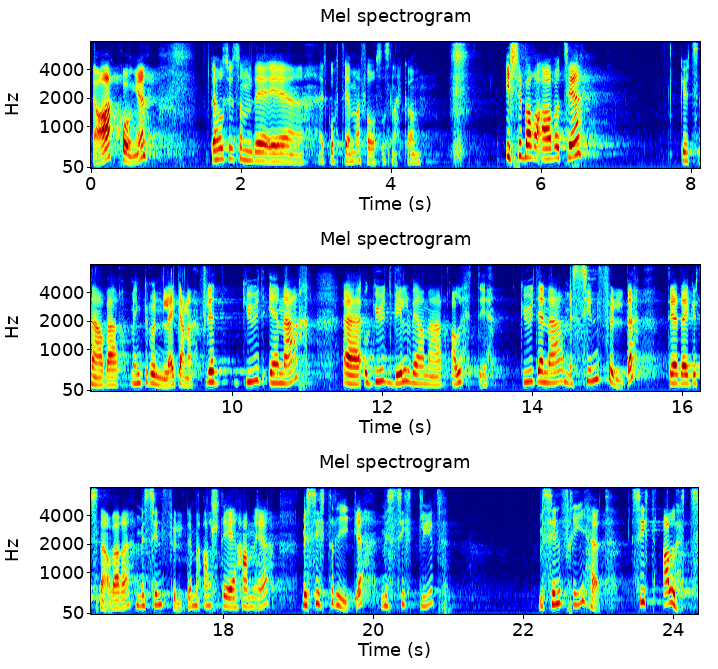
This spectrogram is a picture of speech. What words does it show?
Ja, konge. Det høres ut som det er et godt tema for oss å snakke om. Ikke bare av og til Guds nærvær, men grunnleggende. Fordi Gud er nær, eh, og Gud vil være nær alltid. Gud er nær med sin fylde. Det er det Guds nærvær er. Med sin fylde, med alt det han er med sitt rike, med sitt liv, med sin frihet, sitt alt.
